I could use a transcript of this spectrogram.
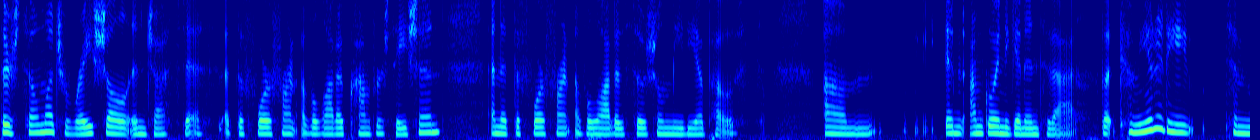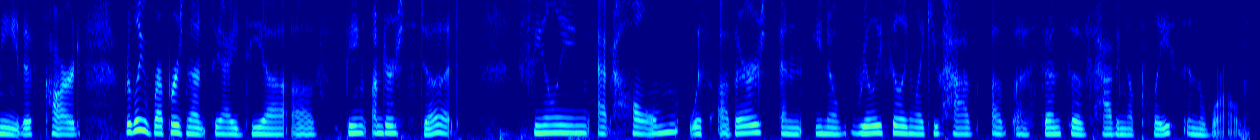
there's so much racial injustice at the forefront of a lot of conversation and at the forefront of a lot of social media posts. Um, and I'm going to get into that. But community to me, this card really represents the idea of being understood, feeling at home with others, and, you know, really feeling like you have a, a sense of having a place in the world.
